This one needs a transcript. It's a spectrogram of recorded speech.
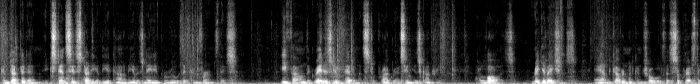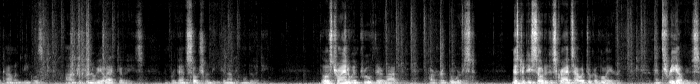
conducted an extensive study of the economy of his native Peru that confirms this. He found the greatest impediments to progress in his country are laws, regulations, and government controls that suppress the common people's entrepreneurial activities and prevent social and economic mobility. Those trying to improve their lot are hurt the worst. Mr. De Soto describes how it took a lawyer and three others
